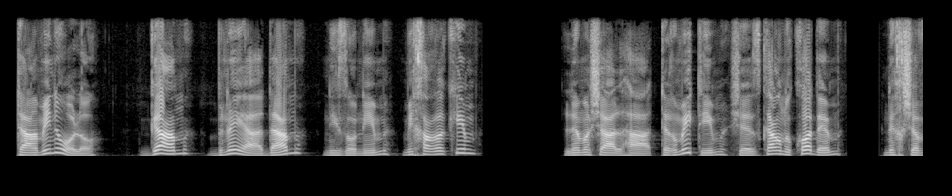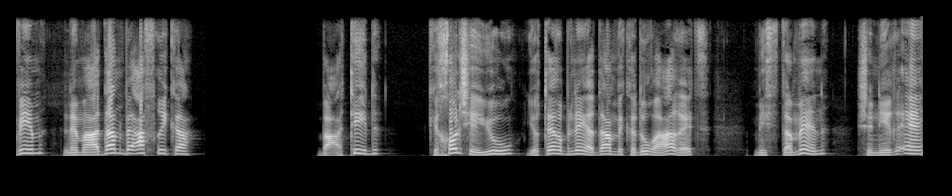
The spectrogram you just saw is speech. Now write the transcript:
תאמינו או לא, גם בני האדם ניזונים מחרקים. למשל, הטרמיטים שהזכרנו קודם נחשבים למעדן באפריקה. בעתיד, ככל שיהיו יותר בני אדם בכדור הארץ, מסתמן שנראה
